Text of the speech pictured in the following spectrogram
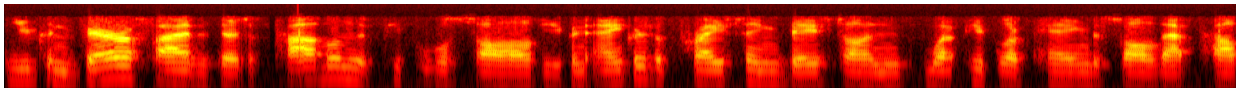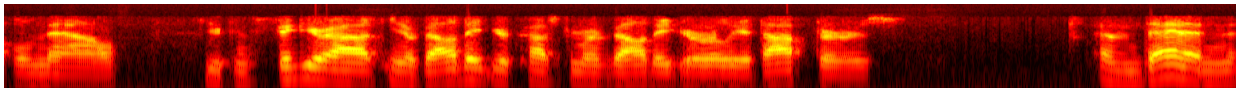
you can verify that there's a problem that people will solve. You can anchor the pricing based on what people are paying to solve that problem now. You can figure out, you know, validate your customer, validate your early adopters, and then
